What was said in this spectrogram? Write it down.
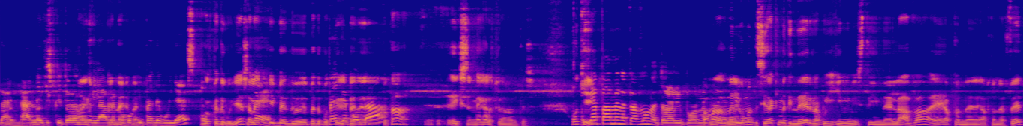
Ναι, Λέμε, αν ναι. έχεις πει τώρα δεν Ναι, μιλάμε ε, που ναι, έχω ναι. πει πέντε γουλιές. Όχι πέντε γουλιές, αλλά Ναι. έχει πέντε, πέντε, ποτέ, Πέντε πέντε ποτά. ποτά. Έχεις μεγάλες πιθανότητες. Οκ. Για πάμε να τα δούμε τώρα λοιπόν. Πάμε να Ναι, δούμε ναι. λίγο με τη σειρά και με την έρευνα που έχει γίνει στην Ελλάδα ε, από, τον, ε, από τον ΕΦΕΤ.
